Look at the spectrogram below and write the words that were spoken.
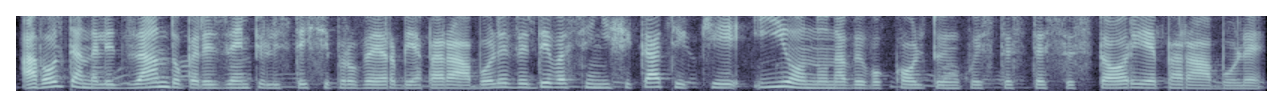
A volte analizzando per esempio gli stessi proverbi e parabole vedeva significati che io non avevo colto in queste stesse storie e parabole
